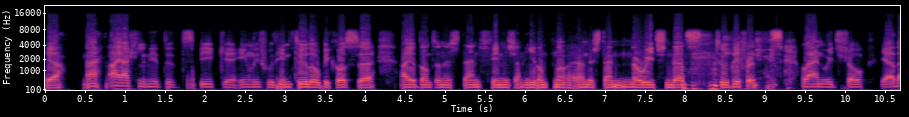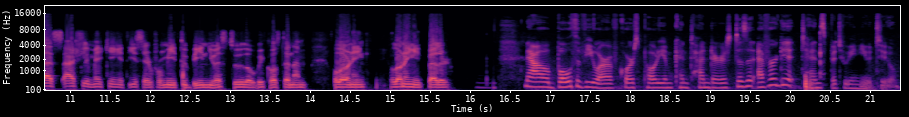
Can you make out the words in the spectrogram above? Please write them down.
yeah, I actually need to speak English with him too, though, because I don't understand Finnish and he don't know understand Norwegian. That's two different language. So yeah, that's actually making it easier for me to be in US too, though, because then I'm learning learning it better. Now, both of you are, of course, podium contenders. Does it ever get tense between you two?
